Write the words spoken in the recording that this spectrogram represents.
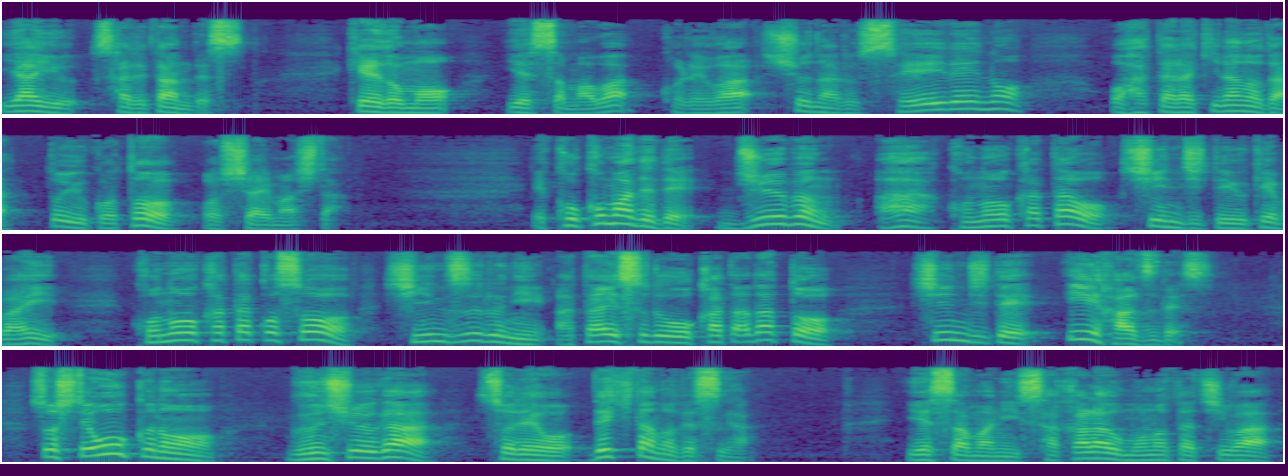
揶揄されたんです。けれどもイエス様はこれは主なる精霊のお働きなのだということをおっしゃいました。ここまでで十分ああこの方を信じていけばいい。このお方こそ信ずるに値するお方だと信じていいはずです。そして多くの群衆がそれをできたのですがイエス様に逆らう者たちは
